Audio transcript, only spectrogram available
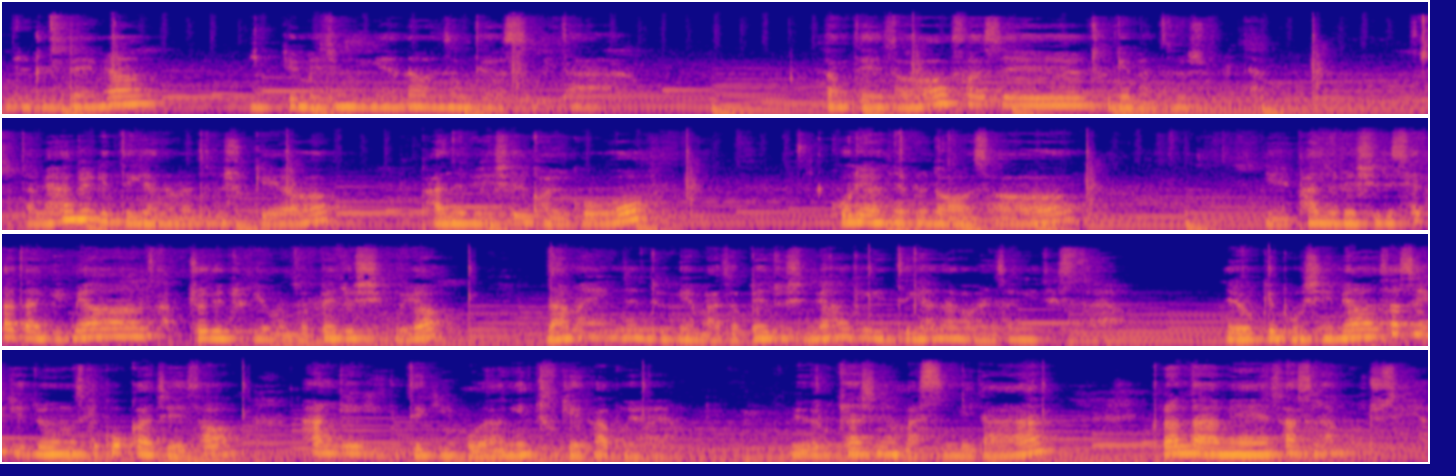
고리를 빼면 이렇게 매종링이 하나 완성되었습니다. 이 상태에서 사슬 두 개 만들어 줍니다. 그 다음에 한글기뜨기 하나 만들어 줄게요. 바늘에 실 걸고 고리 안으로 넣어서 예, 바늘에 실이 세 가닥이면 앞쪽에 두 개 먼저 빼주시고요. 남아있는 두 개 마저 빼주시면 한개 긴뜨기 하나가 완성이 됐어요. 네, 여기 보시면 사슬 기둥 세 곳까지 해서 한개 긴뜨기 모양이 두 개가 보여요. 이렇게 하시면 맞습니다. 그런 다음에 사슬 한 번 주세요.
